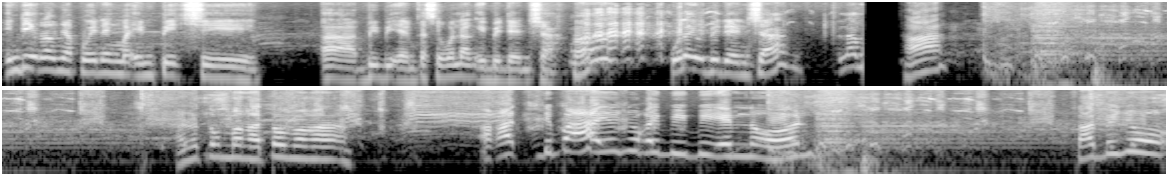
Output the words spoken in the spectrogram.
hindi raw niya pwedeng ma-impeach si ah, BBM kasi walang ebidensya. Ha? Walang ebidensya? Alam Ha? Ano tong mga to, mga... Akat, di ba ayaw nyo kay BBM noon? Sabi nyo,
